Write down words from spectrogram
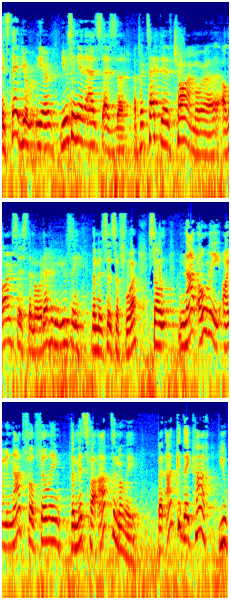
Instead, you're, you're using it as, as a, a protective charm or an alarm system or whatever you're using the mezuzah for. So not only are you not fulfilling the mitzvah optimally, but kedei kach, you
